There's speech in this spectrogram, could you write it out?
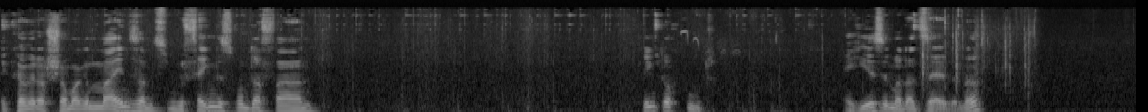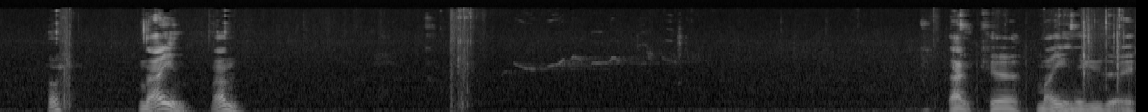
Dann können wir doch schon mal gemeinsam zum Gefängnis runterfahren. Klingt doch gut. Ja, hier ist immer dasselbe, ne? Huh? Nein, Mann. Danke, meine Güte, ey.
